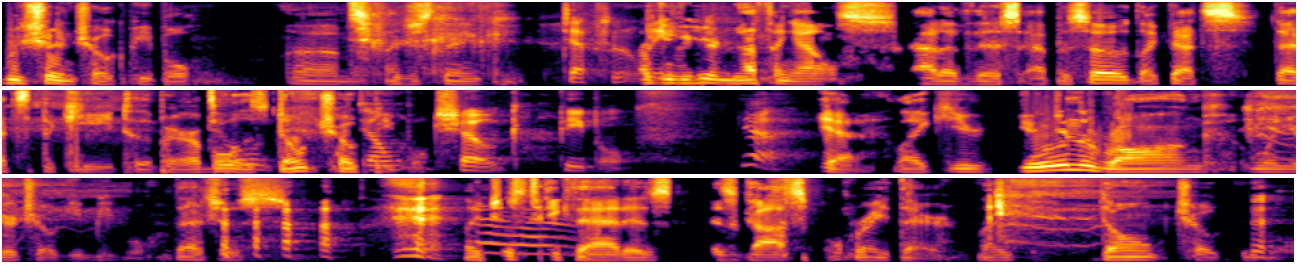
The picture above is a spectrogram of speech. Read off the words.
we shouldn't choke people. Um, I just think definitely. Like if you hear nothing else out of this episode, like that's that's the key to the parable don't, is don't choke don't people. Choke people. Yeah. Yeah, like you're you're in the wrong when you're choking people. That's just like just take that as as gospel right there. Like don't choke people.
